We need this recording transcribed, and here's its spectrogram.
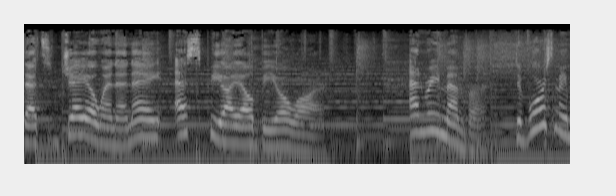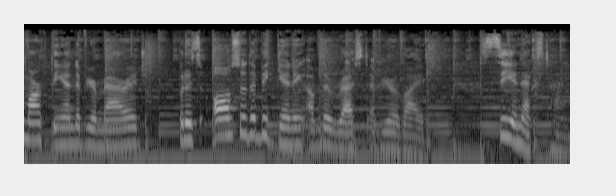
That's J O N N A S P I L B O R. And remember, divorce may mark the end of your marriage, but it's also the beginning of the rest of your life. See you next time.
